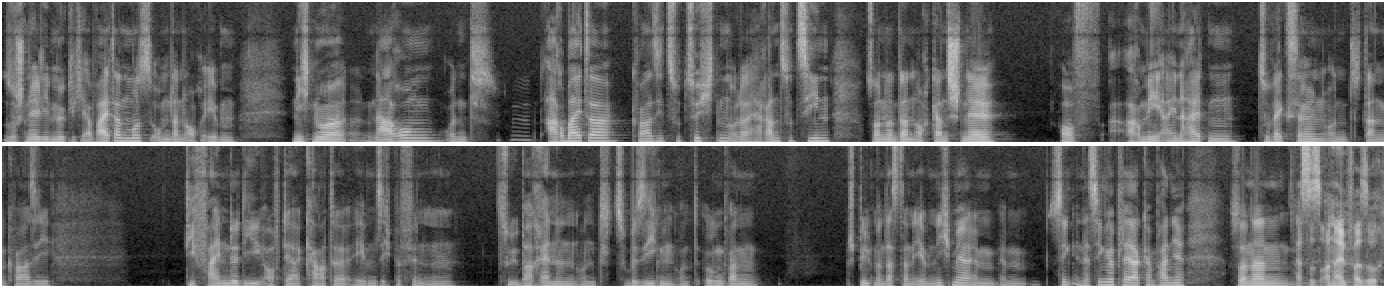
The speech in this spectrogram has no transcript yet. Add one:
so schnell wie möglich erweitern muss, um dann auch eben nicht nur Nahrung und Arbeiter quasi zu züchten oder heranzuziehen, sondern dann auch ganz schnell auf Armeeeinheiten zu wechseln und dann quasi die Feinde, die auf der Karte eben sich befinden, zu überrennen und zu besiegen. Und irgendwann spielt man das dann eben nicht mehr im, im Sing in der Singleplayer-Kampagne, sondern Hast du es online versucht?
